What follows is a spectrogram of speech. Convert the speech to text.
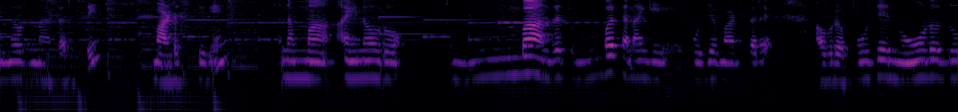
ಐನೋರನ್ನ ಕರೆಸಿ ಮಾಡಿಸ್ತೀವಿ. ನಮ್ಮ ಐನೋರು ತುಂಬ ಅಂದರೆ ತುಂಬ ಚೆನ್ನಾಗಿ ಪೂಜೆ ಮಾಡ್ತಾರೆ. ಅವರ ಪೂಜೆ ನೋಡೋದು,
